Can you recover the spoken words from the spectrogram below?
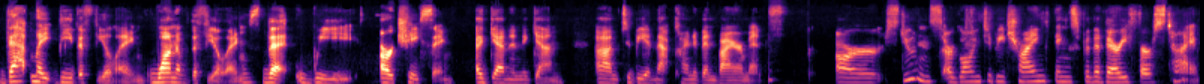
that might be the feeling, one of the feelings that we are chasing again and again um, to be in that kind of environment. Our students are going to be trying things for the very first time.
